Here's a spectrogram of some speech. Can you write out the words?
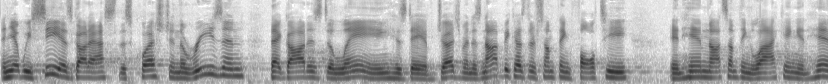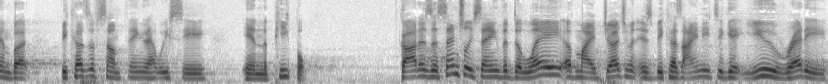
And yet we see as God asks this question, the reason that God is delaying his day of judgment is not because there's something faulty in him, not something lacking in him, but because of something that we see in the people. God is essentially saying the delay of my judgment is because I need to get you ready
